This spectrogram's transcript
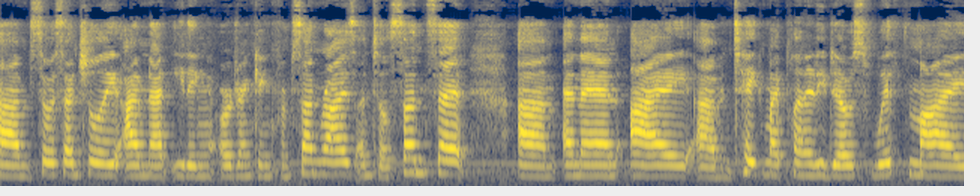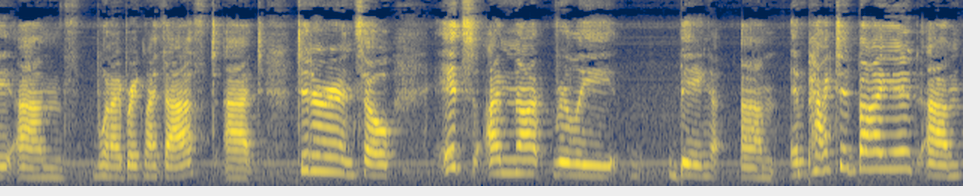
Um, so essentially I'm not eating or drinking from sunrise until sunset um, and then I um, take my Plenity dose with my um, when I break my fast at dinner and so it's I'm not really being um, impacted by it. Um,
